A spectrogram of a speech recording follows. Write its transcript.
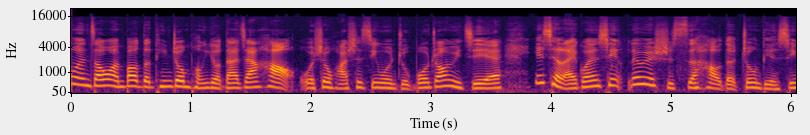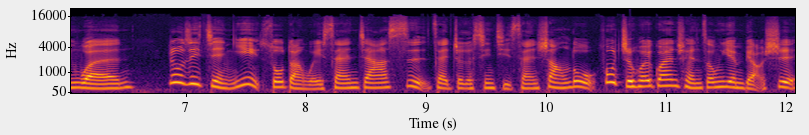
闻早晚报的听众朋友，大家好，我是华视新闻主播庄宇杰，一起来关心六月十四号的重点新闻。入境检疫缩短为三加四，在这个星期三上路。副指挥官陈宗彦表示，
